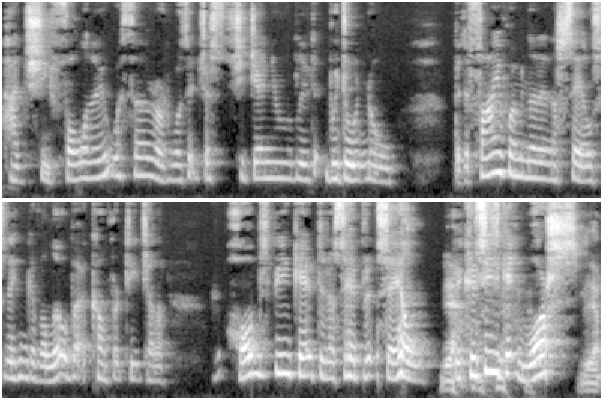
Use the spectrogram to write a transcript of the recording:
Had she fallen out with her, or was it just she genuinely? We don't know. But the five women are in a cell, so they can give a little bit of comfort to each other. Hobbs being kept in a separate cell Yeah. because he's getting worse. Yeah.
